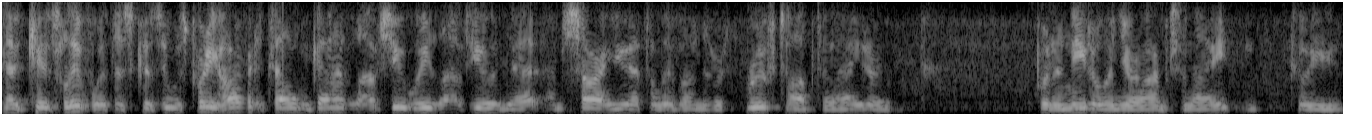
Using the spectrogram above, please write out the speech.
had kids live with us because it was pretty hard to tell them God loves you, we love you, and that I'm sorry you have to live on the rooftop tonight or put a needle in your arm tonight until you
